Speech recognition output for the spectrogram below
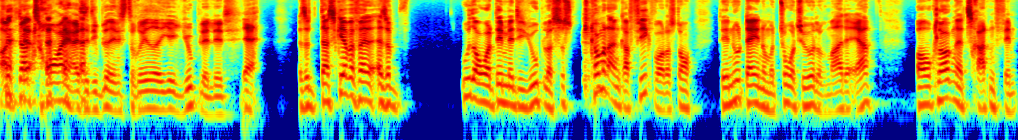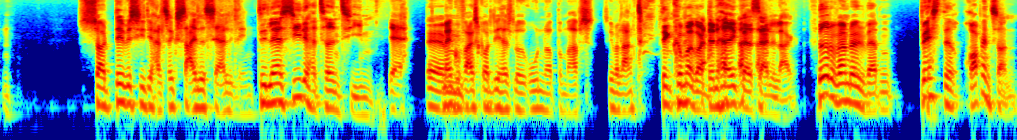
Og der tror jeg, altså, de er blevet instrueret i at juble lidt. Ja. Altså, der sker i hvert fald, altså, udover det med de jubler, så kommer der en grafik, hvor der står, det er nu dag nummer 22, eller hvor meget det er, og klokken er 13.15. Så det vil sige, at de har altså ikke sejlet særlig længe. Det, lad os sige, det har taget en time. Ja, Øhm, man kunne faktisk godt lige have slået ruten op på Maps. Se, hvor langt. Det kunne man godt. Den havde ikke været særlig lang. Ved du, hvem der ville være den bedste Robinson?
